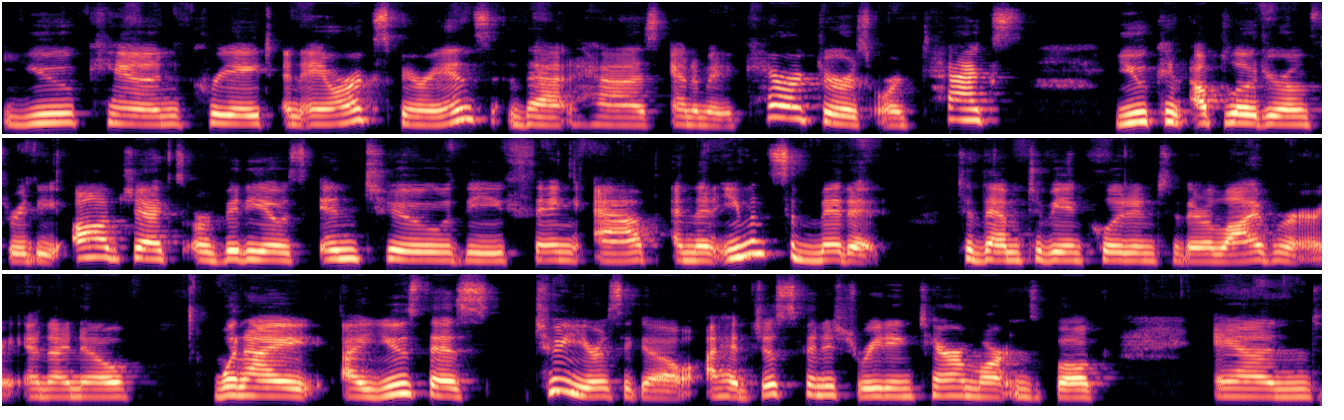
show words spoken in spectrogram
you can create an AR experience that has animated characters or text. You can upload your own 3D objects or videos into the Thyng app and then even submit it to them to be included into their library. And I know when I, I used this two years ago, I had just finished reading Tara Martin's book and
